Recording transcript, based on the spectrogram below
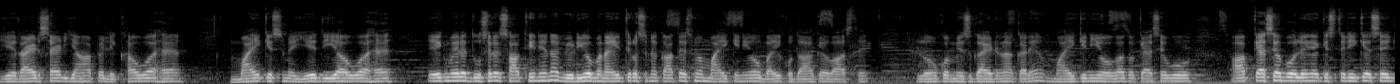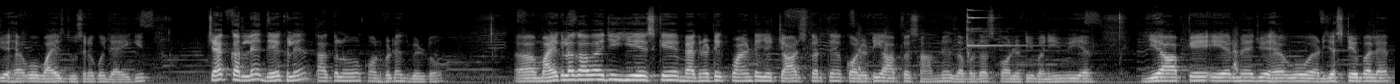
ये राइट साइड यहाँ पे लिखा हुआ है। माइक इसमें ये दिया हुआ है। एक मेरे दूसरे साथी ने ना वीडियो बनाई थी उसने कहा था, इसमें माइक ही नहीं हो भाई, खुदा के वास्ते। लोगों को मिसगाइड ना करें। माइक ही नहीं होगा तो कैसे वो, आप कैसे बोलेंगे, किस तरीके से जो है वो वॉइस दूसरे को जाएगी? चेक कर लें, देख लें, ताकि लोगों को कॉन्फिडेंस बिल्ड हो। माइक लगा हुआ है जी, ये इसके मैग्नेटिक पॉइंट है जो चार्ज करते हैं। क्वालिटी आपके सामने, ज़बरदस्त क्वालिटी बनी हुई है। ये आपके एयर में जो है वो एडजस्टेबल है।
